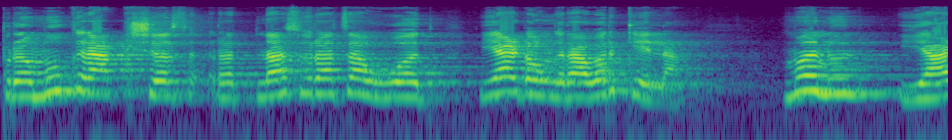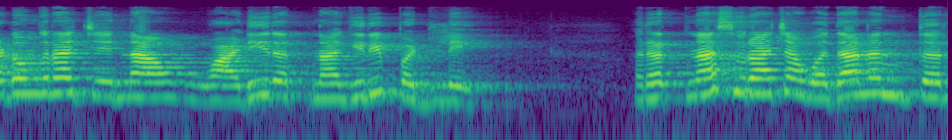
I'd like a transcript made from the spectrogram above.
प्रमुख राक्षस रत्नासुराचा वध या डोंगरावर केला. म्हणून या डोंगराचे नाव वाडी रत्नागिरी पडले. रत्नासुराच्या वधानंतर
